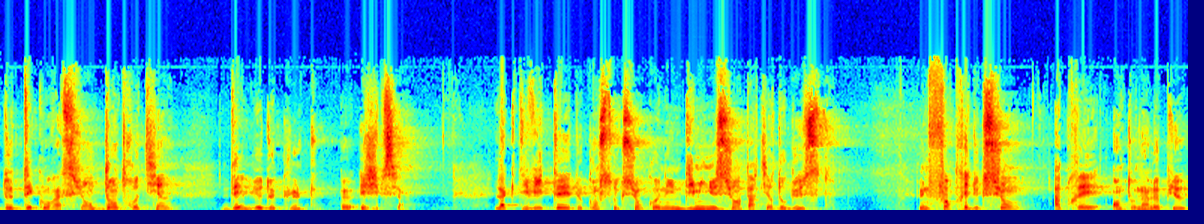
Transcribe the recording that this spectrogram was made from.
de décoration, d'entretien des lieux de culte euh, égyptiens. L'activité de construction connaît une diminution à partir d'Auguste, une forte réduction après Antonin le Pieux,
